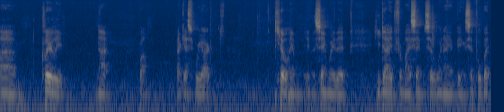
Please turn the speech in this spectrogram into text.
um, clearly not well i guess we are kill him in the same way that he died for my sin so when i am being sinful. But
